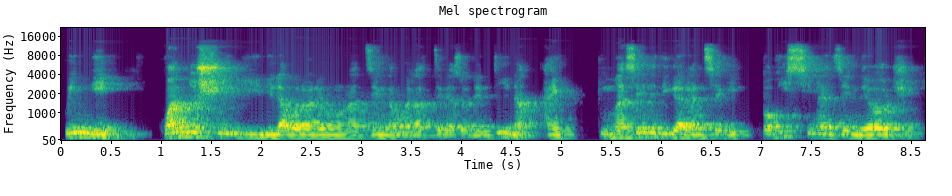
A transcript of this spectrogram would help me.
Quindi quando scegli di lavorare con un'azienda come Latteria Sorrentina hai una serie di garanzie che pochissime aziende oggi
